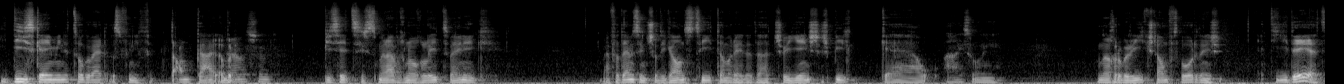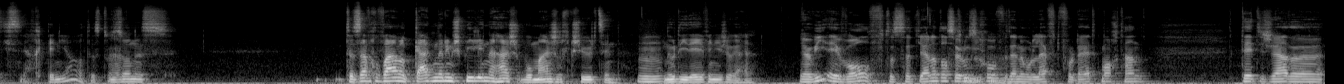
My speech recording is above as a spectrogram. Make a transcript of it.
die in dieses Game hineingezogen werden, das finde ich verdammt geil. Aber ja. Bis jetzt ist es mir einfach noch ein bisschen zu wenig. Weil Von dem sind schon die ganze Zeit am Reden. Da hat es schon jenes Spiel gegeben, auch eins, wo, ich, nachher aber eingestampft worden ist. Die Ideen, die sind echt genial, dass du Ja. so ein... Dass du einfach auf einmal Gegner im Spiel hast, die menschlich gesteuert sind. Mhm. Nur die Idee finde ich schon geil. Ja, wie Evolve, das hat ja noch das Jahr Zum rausgekommen, von denen, die Left 4 Dead gemacht haben. Dort ist ja der,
